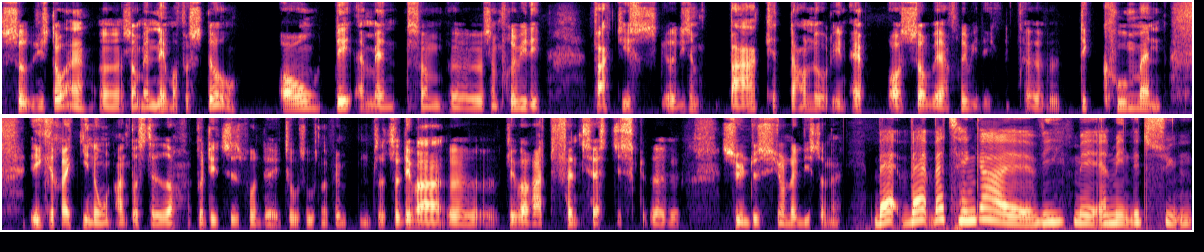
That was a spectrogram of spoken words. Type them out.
sød historie, øh, som er nem at forstå, og det, at man som, øh, som frivillig faktisk øh, ligesom bare kan downloade en app, og så være frivillig. Øh, det kunne man ikke rigtig nogen andre steder på det tidspunkt der i 2015. Så, så det, var, øh, det var ret fantastisk, øh, syntes journalisterne. Hvad, hvad, hvad tænker øh, vi med almindeligt syn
